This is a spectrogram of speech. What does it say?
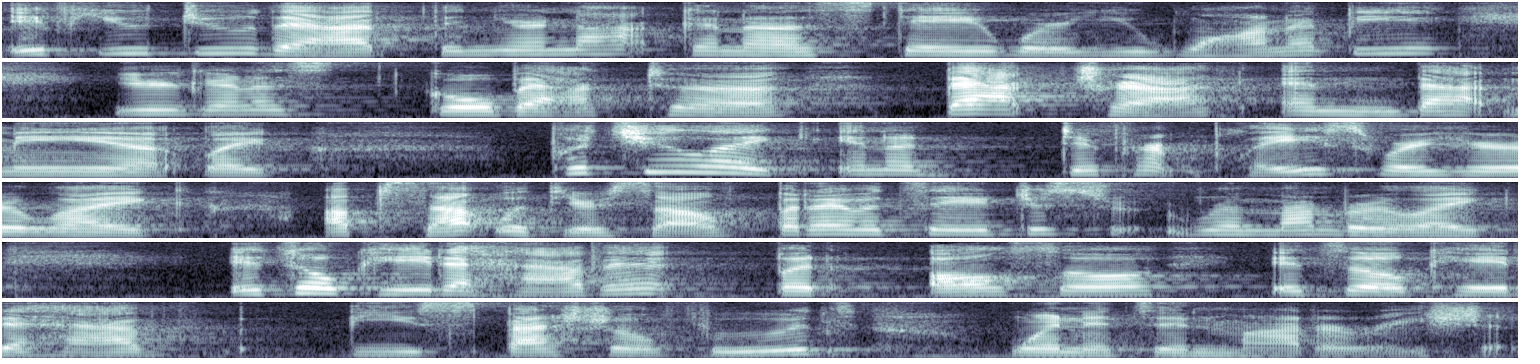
if you do that, then you're not going to stay where you want to be. You're going to go back to backtrack, and that may uh, like put you like in a different place where you're like upset with yourself. But I would say just remember like it's okay to have it, but also it's okay to have these special foods when it's in moderation.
